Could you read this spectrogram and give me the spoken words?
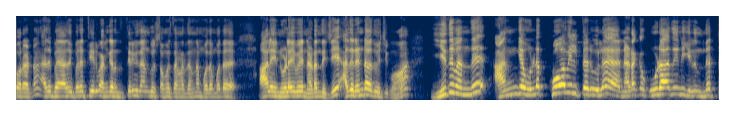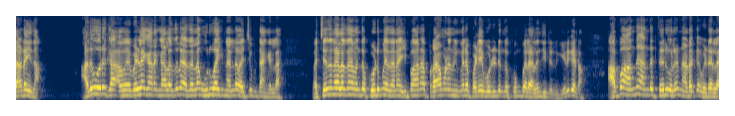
போராட்டம். அது அது அதுக்கு பிறகு தீர்வு அங்கேருந்து திருவிதாங்கூர் சமஸ்தானத்தில் தான் முத முத ஆலய நுழைவே நடந்துச்சு. அது ரெண்டாவது வச்சுக்குவோம். இது வந்து அங்கே உள்ள கோவில் தெருவில் நடக்கக்கூடாதுன்னு இருந்த தடை தான் அது ஒரு கா வெள்ளைக்காரன் காலத்தில் அதெல்லாம் உருவாக்கி நல்லா வச்சு விட்டாங்கல்ல வச்சதுனால தான் வந்து கொடுமை தானே? இப்போ ஆனால் பிராமணனுக்கு மேலே பழைய போட்டுட்டு இந்த கும்பல் அலைஞ்சிட்டு இருக்கு. இருக்கட்டும். அப்போ வந்து அந்த தெருவில் நடக்க விடலை.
